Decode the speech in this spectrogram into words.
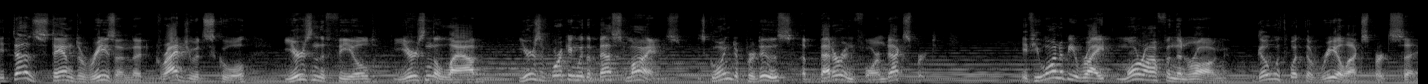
It does stand to reason that graduate school, years in the field, years in the lab, years of working with the best minds is going to produce a better informed expert. If you want to be right more often than wrong, go with what the real experts say.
